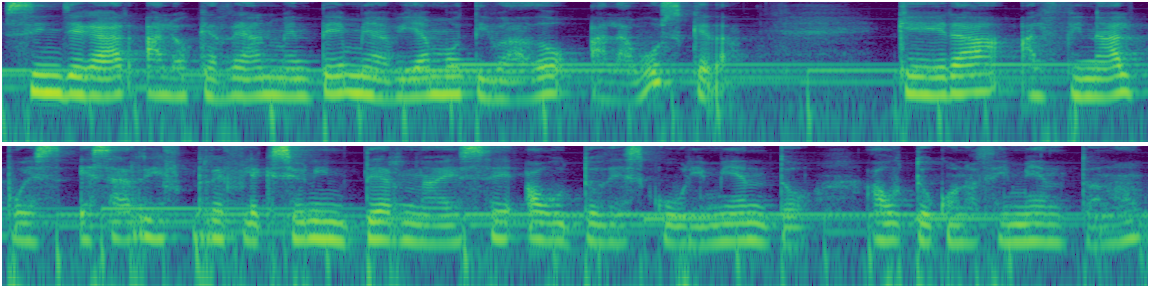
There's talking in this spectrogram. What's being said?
sin llegar a lo que realmente me había motivado a la búsqueda que era al final pues esa reflexión interna, ese autodescubrimiento, autoconocimiento, ¿no?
